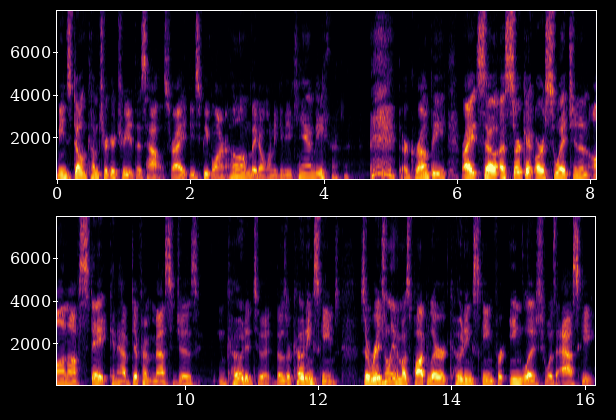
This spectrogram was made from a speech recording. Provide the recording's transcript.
means don't come trick or treat at this house, right? These people aren't home, they don't want to give you candy. They're grumpy, right? So a circuit or a switch in an on off state can have different messages encoded to it. Those are coding schemes. So originally the most popular coding scheme for English was ASCII,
